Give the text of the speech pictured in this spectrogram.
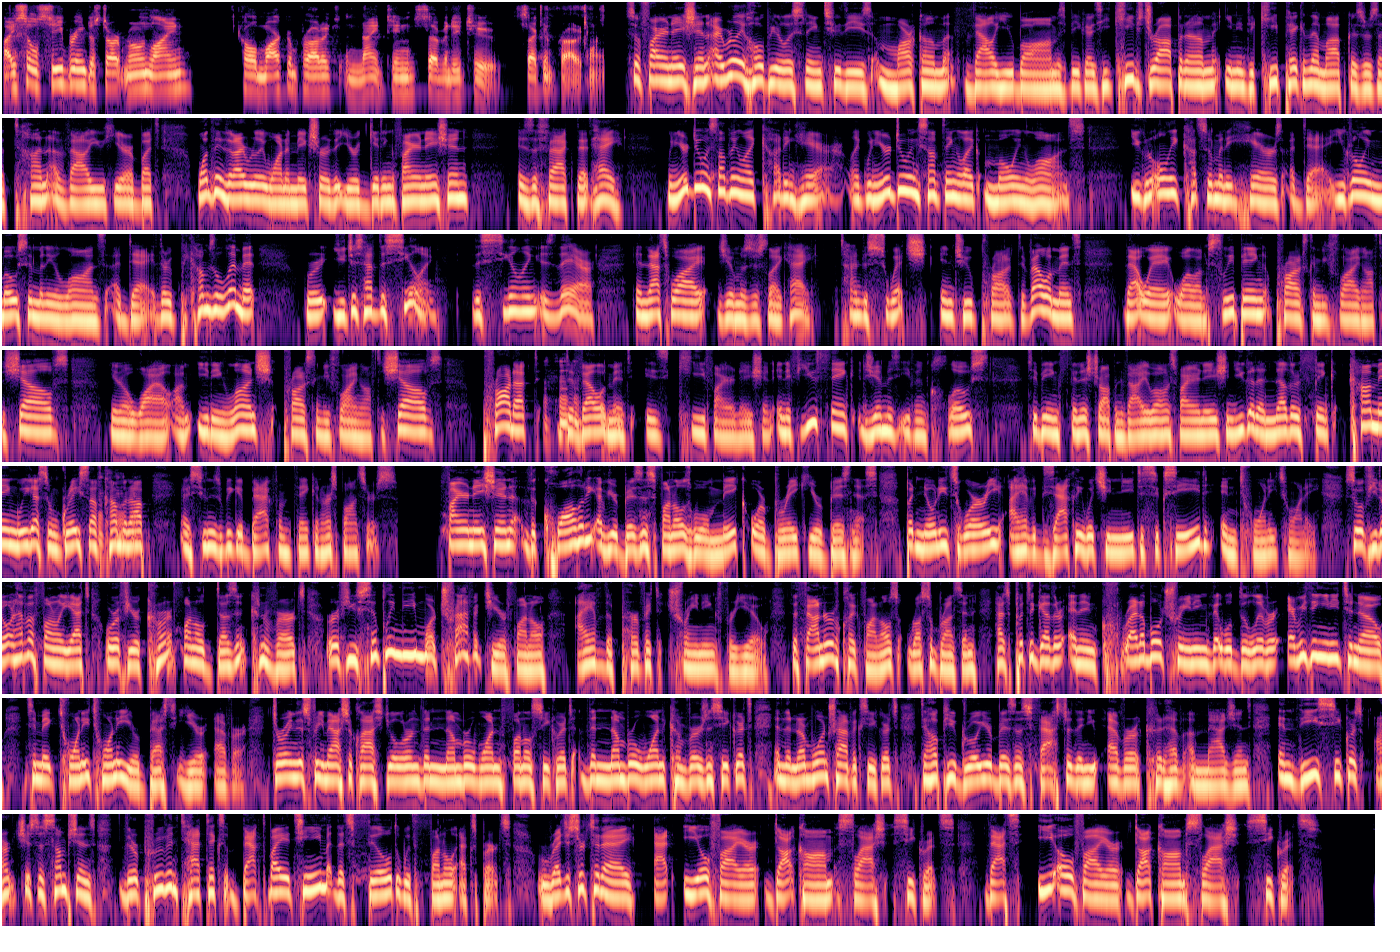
I sold Sebring to start my own line called Markham Products in 1972, second product line. So, Fire Nation, I really hope you're listening to these Markham value bombs because he keeps dropping them. You need to keep picking them up because there's a ton of value here. But one thing that I really want to make sure that you're getting, Fire Nation, is the fact that, hey, when you're doing something like cutting hair, like when you're doing something like mowing lawns, you can only cut so many hairs a day. You can only mow so many lawns a day. There becomes a limit where you just have the ceiling. The ceiling is there. And that's why Jim was just like, hey, time to switch into product development. That way, while I'm sleeping, products can be flying off the shelves. You know, while I'm eating lunch, products can be flying off the shelves. Product development is key, Fire Nation. And if you think Jim is even close to being finished dropping value bombs, Fire Nation, you got another think coming. We got some great stuff coming up as soon as we get back from thanking our sponsors. Fire Nation, the quality of your business funnels will make or break your business. But no need to worry. I have exactly what you need to succeed in 2020. So if you don't have a funnel yet, or if your current funnel doesn't convert, or if you simply need more traffic to your funnel, I have the perfect training for you. The founder of ClickFunnels, Russell Brunson, has put together an incredible training that will deliver everything you need to know to make 2020 your best year ever. During this free masterclass, you'll learn the number one funnel secret, the number one conversion secrets, and the number one traffic secrets to help you grow your business faster than you ever could have imagined. And these secrets aren't just assumptions. They're proven tactics backed by a team that's filled with funnel experts. Register today at eofire.com slash secrets. That's eofire.com slash secrets.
